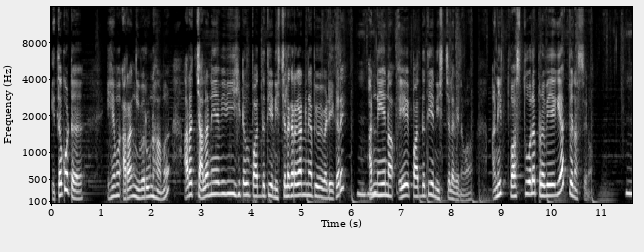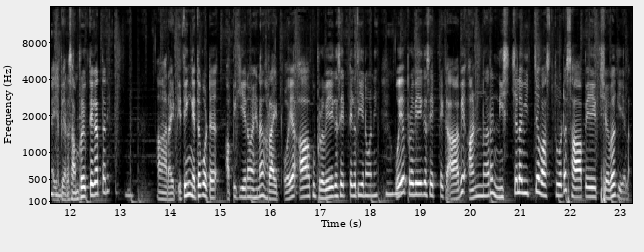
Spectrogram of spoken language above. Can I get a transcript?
එතකොට එහෙම අරං ඉවරුන් හම අර චලනය වී හිටපු පද්ධතිය නිශ්චල කරගන්න අපි වැඩේ කර. අන්න ඒ ඒ පද්ධතිය නිශ්චල වෙනවා. අනිත් වස්තුවල ප්‍රවේගයක් වෙනස් වෙනවා. ඇය අපි අර සම්ප්‍රයුක්තය ගත්තන? ආරයිට් ඉතින් එතකොට අපි කියනවා එහෙන රයිට් ඔය ආපු ප්‍රවේග සෙට් එක තියෙනවනේ. ඔය ප්‍රවේග සෙට් එක ආවේ අන්න අර නිශ්චල විච්ච වස්තුවට සාපේක්ෂව කියලා.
